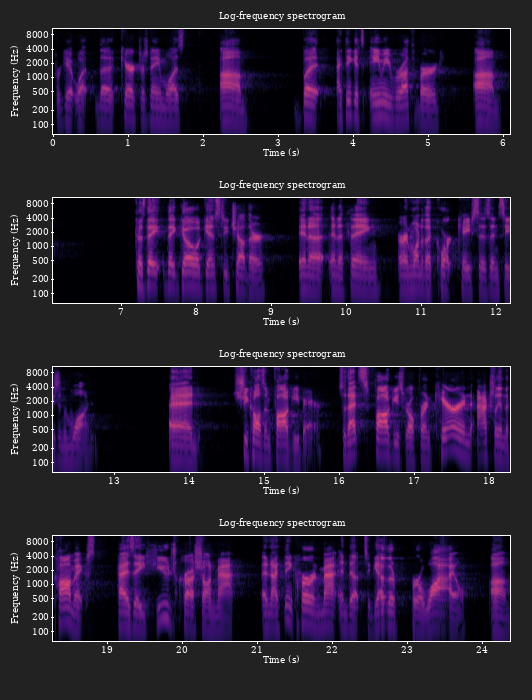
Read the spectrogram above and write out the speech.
forget what the character's name was. Um, but I think it's Amy Rutberg. Um, because they they go against each other in a in a thing or in one of the court cases in season one, and she calls him Foggy Bear. So that's Foggy's girlfriend. Karen actually in the comics has a huge crush on Matt, and I think her and Matt end up together for a while. Um,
